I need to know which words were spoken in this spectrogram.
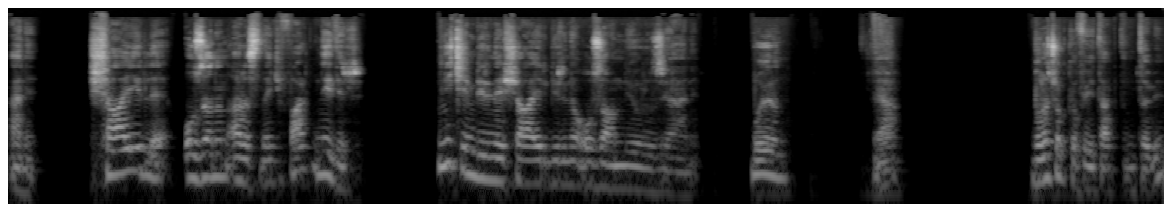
Hani şairle ozanın arasındaki fark nedir? Niçin birine şair, birine ozan diyoruz yani? Buyurun. Ya. Buna çok kafayı taktım tabii.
